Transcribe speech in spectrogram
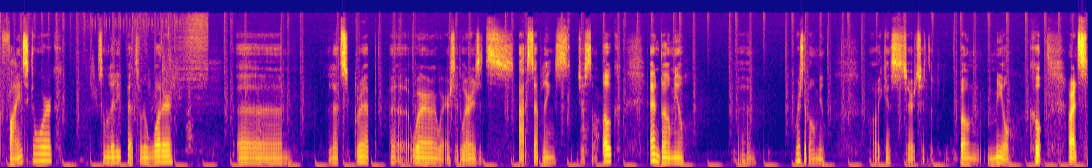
vines can work. Some lily pads for the water. Um, let's grab uh, where where is it? Where is it? Ah, saplings. Just some oak and bone meal. Um, where's the bone meal? Oh, we can search it. Bone meal. Cool. Alright.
